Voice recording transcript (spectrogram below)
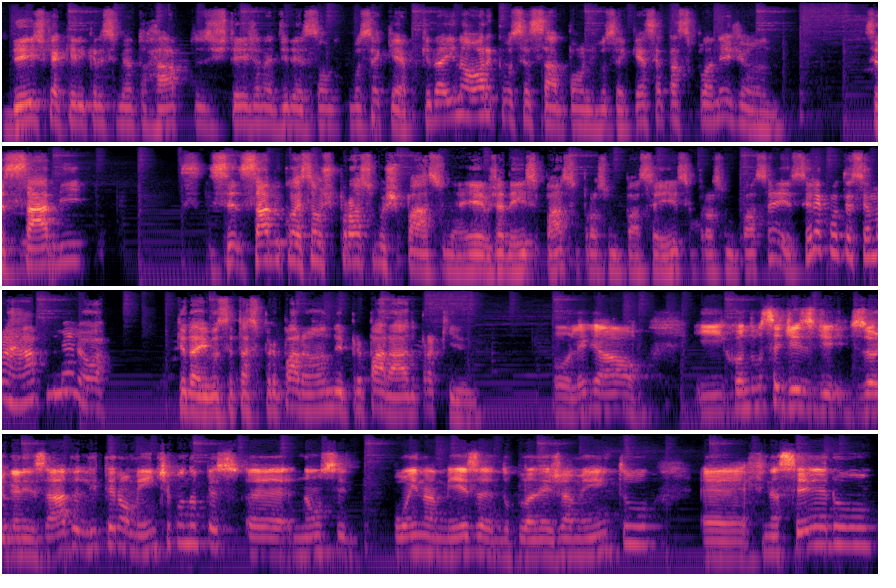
desde que aquele crescimento rápido esteja na direção do que você quer. Porque daí, na hora que você sabe para onde você quer, você está se planejando. Você sabe, você sabe quais são os próximos passos, né? Eu já dei esse passo, o próximo passo é esse, o próximo passo é esse. Se ele acontecer mais rápido, melhor. Porque daí você está se preparando e preparado para aquilo. Pô, legal. E quando você diz de desorganizado, literalmente é quando a pessoa é, não se põe na mesa do planejamento é, financeiro,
